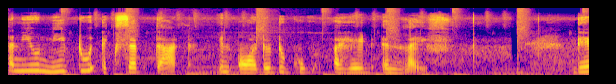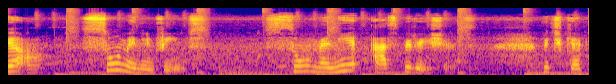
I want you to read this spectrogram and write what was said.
And you need to accept that in order to go ahead in life. There are so many dreams, so many aspirations which get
